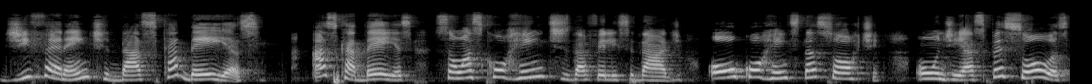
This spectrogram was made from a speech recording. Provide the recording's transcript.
Diferente das cadeias. As cadeias são as correntes da felicidade, ou correntes da sorte, onde as pessoas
